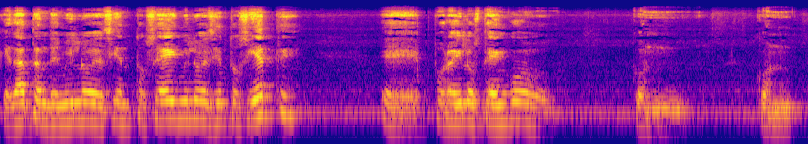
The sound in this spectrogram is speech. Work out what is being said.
que datan de 1906, 1907, eh, por ahí los tengo con, con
